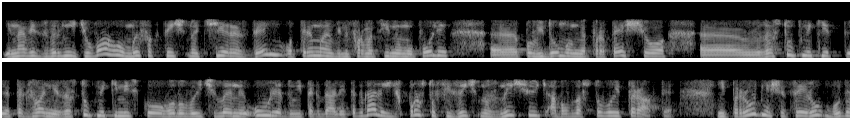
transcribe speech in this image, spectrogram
І навіть зверніть увагу, ми фактично через день отримаємо в інформаційному полі е, повідомлення про те, що е, заступники, так звані заступники міського голови, члени уряду і так далі, і так далі, їх просто фізично знищують або влаштовують теракти. І природні, що цей рух буде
